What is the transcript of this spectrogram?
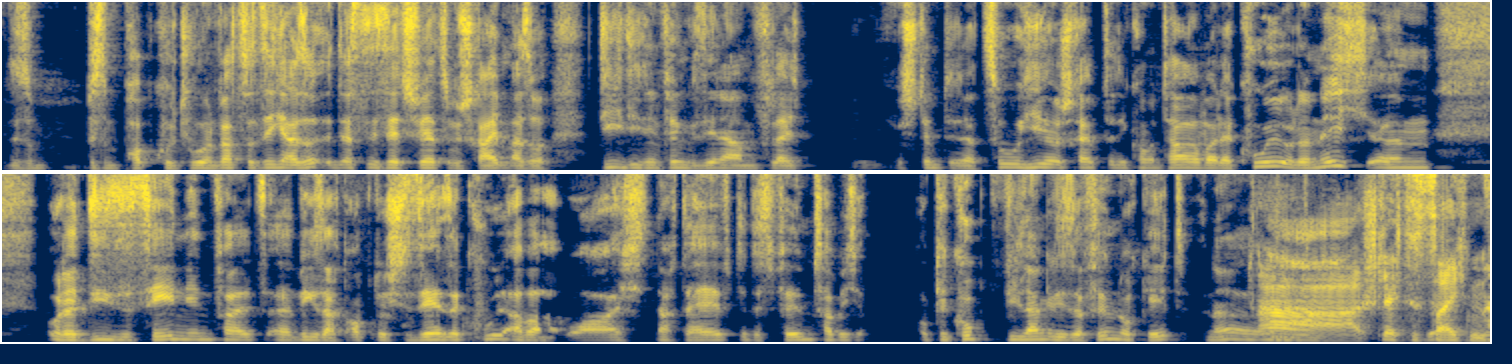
so ein bisschen Popkultur und was weiß ich. Also das ist jetzt schwer zu beschreiben. Also die, die den Film gesehen haben, vielleicht stimmt ihr dazu. Hier schreibt in die Kommentare, war der cool oder nicht. Ähm, oder diese Szenen jedenfalls, äh, wie gesagt, optisch sehr, sehr cool, aber boah, ich, nach der Hälfte des Films habe ich geguckt, wie lange dieser Film noch geht. Ne? Ah, und, schlechtes Zeichen.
